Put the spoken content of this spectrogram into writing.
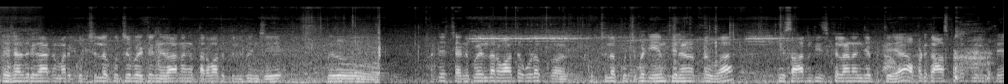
శేషాద్రి గారిని మరి కుర్చీలో కూర్చోబెట్టి నిదానంగా తర్వాత పిలిపించి మీరు అంటే చనిపోయిన తర్వాత కూడా కుర్చీలో కూర్చోబెట్టి ఏం తెలియనట్లుగా ఈ సార్ని తీసుకెళ్ళాలని చెప్తే అప్పటికి హాస్పిటల్కి వెళ్తే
